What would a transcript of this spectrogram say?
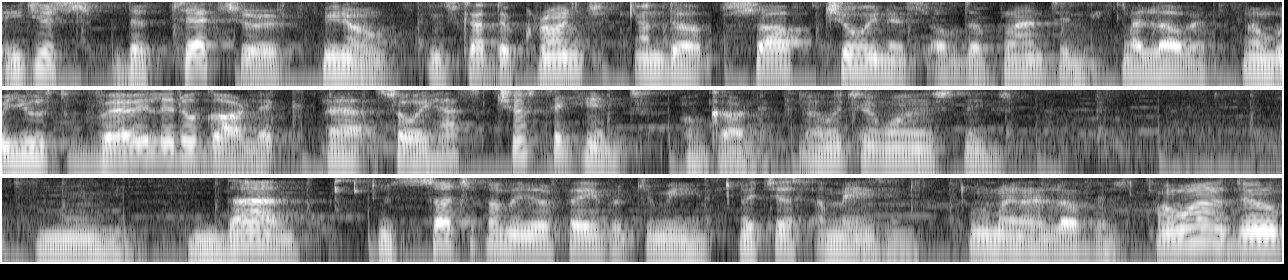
it just, the texture, you know, it's got the crunch and the soft chewiness of the plantain. I love it. And we used very little garlic, uh, so it has just a hint of garlic. I want you one of these things. Mmm. That it's such a familiar favorite to me. It's just amazing. Oh man, I love this. I wanna do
